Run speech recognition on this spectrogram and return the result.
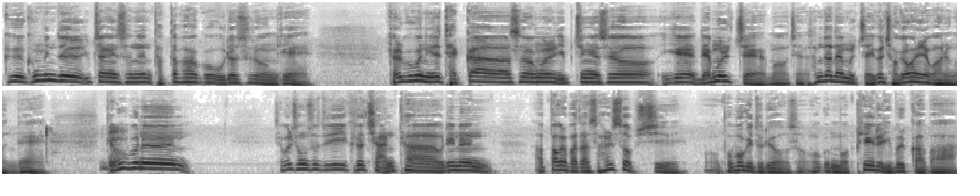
그 국민들 입장에서는 답답하고 우려스러운 게 결국은 이제 대가성을 입증해서 이게 뇌물죄, 뭐, 3자 뇌물죄 이걸 적용하려고 하는 건데 대부분은 재벌 총수들이 그렇지 않다. 우리는 압박을 받아서 할 수 없이 어, 보복이 두려워서 혹은 뭐 피해를 입을까봐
